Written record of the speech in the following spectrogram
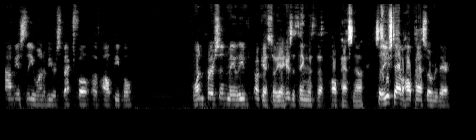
obviously you want to be respectful of all people. One person may leave. Okay, so yeah, here's the thing with the hall pass now. So they used to have a hall pass over there,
